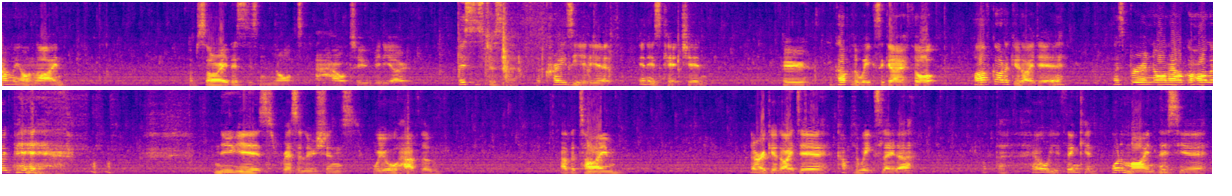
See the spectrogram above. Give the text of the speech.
found me online, I'm sorry, this is not a how-to video. This is just a, a crazy idiot in his kitchen who a couple of weeks ago thought, I've got a good idea. Let's brew a non-alcoholic beer. New Year's resolutions, we all have them. At the time, they're a good idea. A couple of weeks later, what the hell are you thinking? One of mine this year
